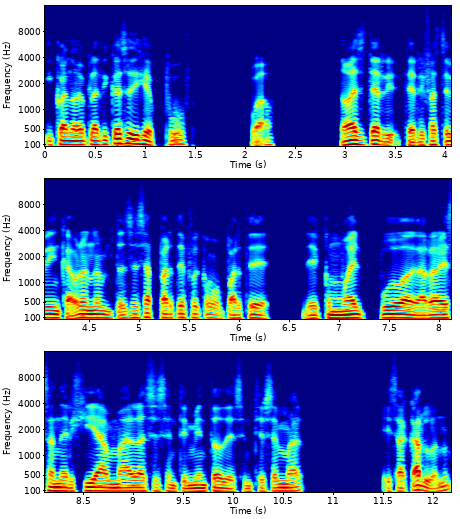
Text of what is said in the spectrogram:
Y cuando me platicó eso dije, puf, wow. No, ese te, te, rifaste bien cabrón, ¿no? Entonces esa parte fue como parte de, cómo él pudo agarrar esa energía mala, ese sentimiento de sentirse mal y sacarlo, ¿no?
